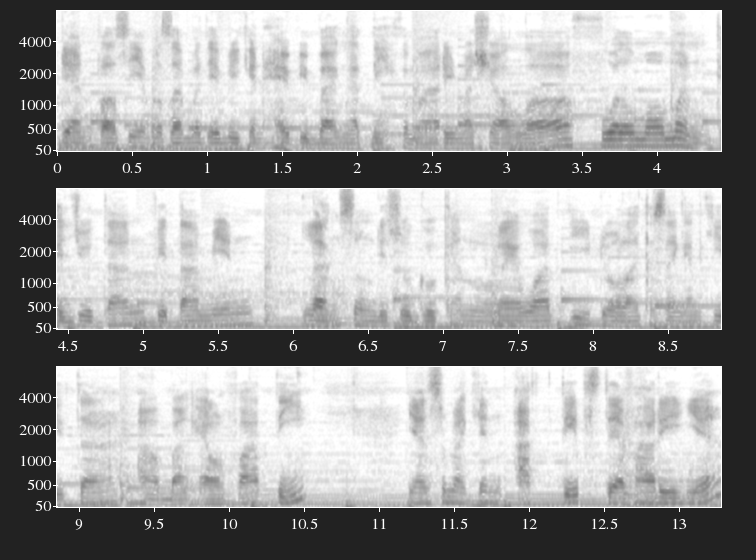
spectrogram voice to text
dan pastinya persahabatnya bikin happy banget nih kemarin Masya Allah Full moment kejutan vitamin langsung disuguhkan lewat idola kesayangan kita Abang El Fatih yang semakin aktif setiap harinya.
